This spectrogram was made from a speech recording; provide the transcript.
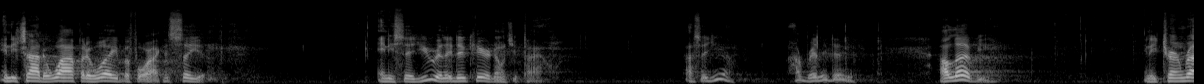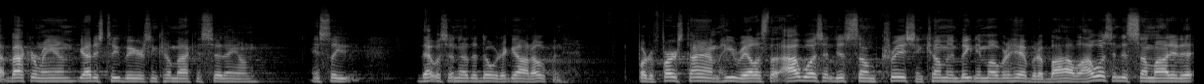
And he tried to wipe it away before I could see it. And he said, You really do care, don't you, pal? I said, Yeah, I really do. I love you. And he turned right back around, got his two beers, and come back and sit down. And see, that was another door that God opened. For the first time, he realized that I wasn't just some Christian coming and beating him over the head with a Bible. I wasn't just somebody that,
